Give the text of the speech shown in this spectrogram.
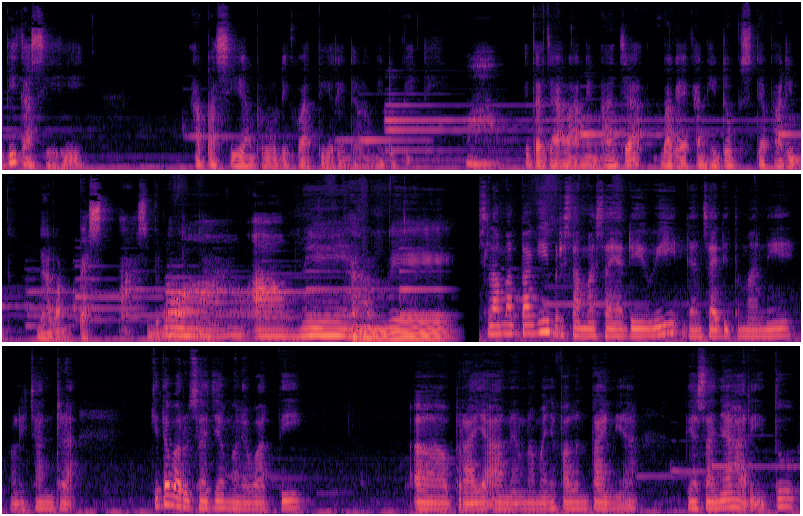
dikasihi. Apa sih yang perlu dikhawatiri dalam hidup ini? Wow. Kita jalanin aja bagaikan hidup setiap hari dalam pesta sebenarnya. Wow, amin. Amin. Selamat pagi bersama saya Dewi dan saya ditemani oleh Chandra. Kita baru saja melewati uh, perayaan yang namanya Valentine ya. Biasanya hari itu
